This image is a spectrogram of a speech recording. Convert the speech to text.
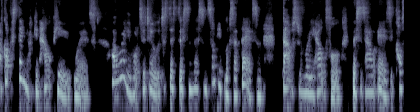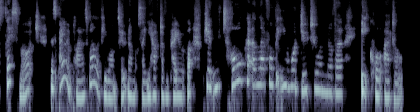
I've got this thing I can help you with. Oh really what's it do does this this and this. And some people have said this and that was really helpful. This is how it is. It costs this much. There's a payment plan as well if you want to. No I'm not saying you have to have a payment plan but you, you talk at a level that you would do to another equal adult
